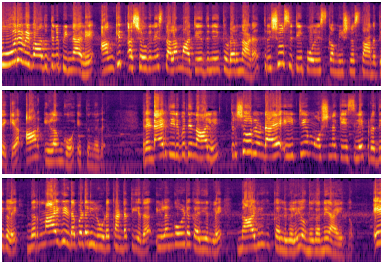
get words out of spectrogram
പൂര വിവാദത്തിന് പിന്നാലെ അങ്കിത് അശോകനെ സ്ഥലം മാറ്റിയതിനെ തുടർന്നാണ് തൃശൂർ സിറ്റി പോലീസ് കമ്മീഷണർ സ്ഥാനത്തേക്ക് ആർ ഇളങ്കോ എത്തുന്നത്. രണ്ടായിരത്തി ഇരുപത്തിനാലിൽ തൃശൂരിലുണ്ടായ എ ടി എം മോഷണ കേസിലെ പ്രതികളെ നിർണായക ഇടപെടലിലൂടെ കണ്ടെത്തിയത് ഇളങ്കോയുടെ കരിയറിലെ നാഴികക്കല്ലുകളിൽ ഒന്ന് തന്നെയായിരുന്നു. എ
